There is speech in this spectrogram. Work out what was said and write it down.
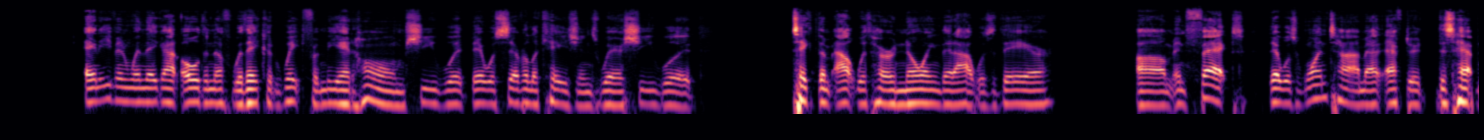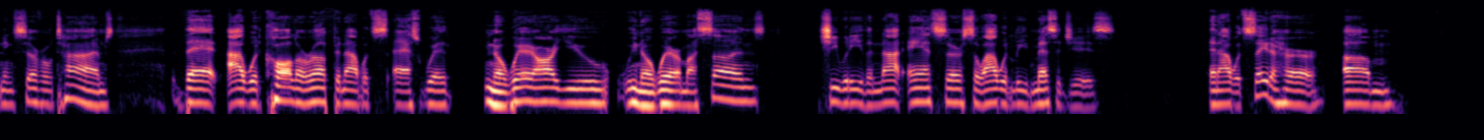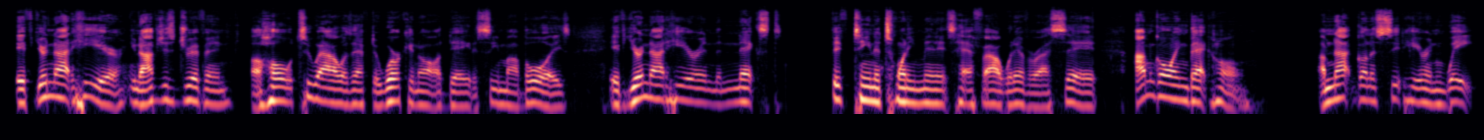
And even when they got old enough where they could wait for me at home, she would, there were several occasions where she would take them out with her knowing that I was there. Um, in fact, there was one time after this happening several times that I would call her up and I would ask where, you know, where are you? You know, where are my sons? she would either not answer, so I would leave messages, and I would say to her, um, "If you're not here, you know, I've just driven a whole two hours after working all day to see my boys. If you're not here in the next 15 to 20 minutes, half hour, whatever I said, I'm going back home. I'm not going to sit here and wait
